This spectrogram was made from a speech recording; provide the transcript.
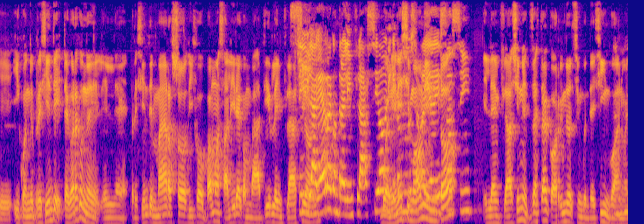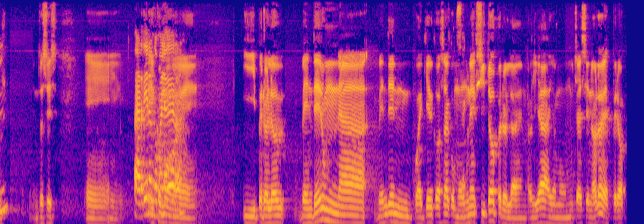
que, y cuando el presidente, ¿te acuerdas cuando el, el, eh, presidente en marzo dijo vamos a salir a combatir la inflación? Sí, la guerra contra la inflación. Bueno, y en ese momento- eso, sí. La inflación ya está corriendo el 55 anual. Ujú. Entonces, eh, Perdieron como, la guerra. eh, y pero lo vender una venden cualquier cosa como Sí. un éxito pero la, en realidad digamos muchas veces no lo es pero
